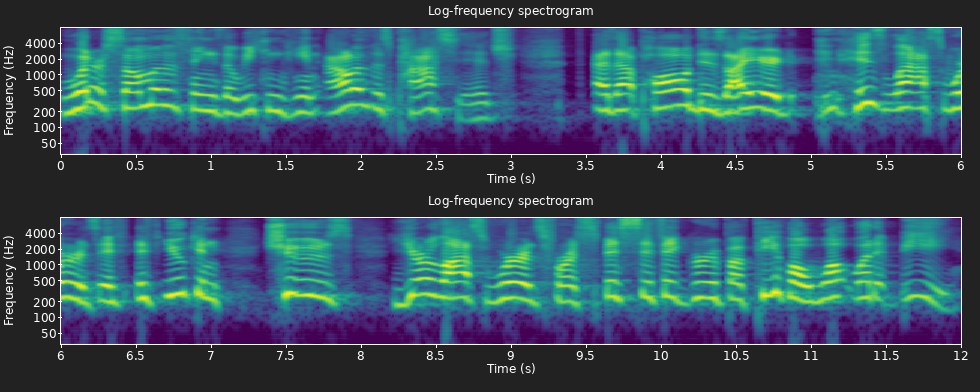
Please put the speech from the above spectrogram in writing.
What are some of the things that we can gain out of this passage Uh, that Paul desired his last words. If, if you can choose your last words for a specific group of people, what would it be?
